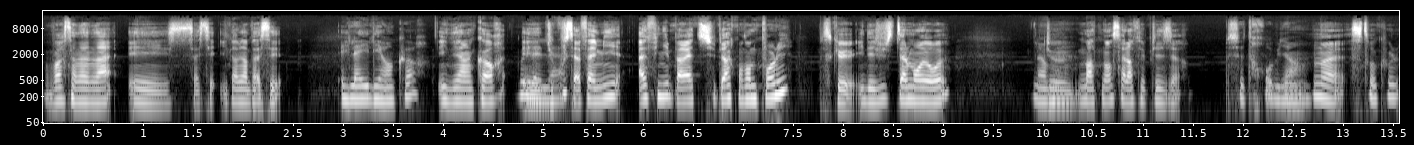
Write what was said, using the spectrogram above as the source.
voir sa nana, et ça s'est hyper bien passé. Et là, il y est encore? Il y a encore, Oh et là du là. coup, sa famille a fini par être super contente pour lui, parce qu'il est juste tellement heureux Ah que ouais, maintenant, ça leur fait plaisir. C'est trop bien. Ouais, c'est trop cool.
